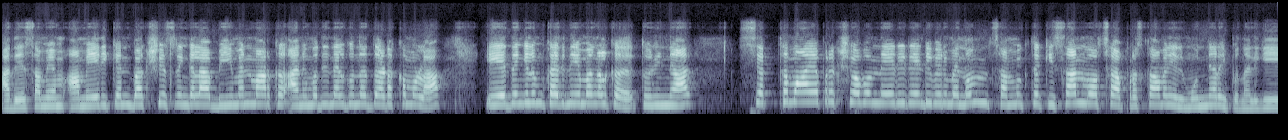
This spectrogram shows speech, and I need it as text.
അതേസമയം അമേരിക്കൻ ഭക്ഷ്യ ശൃംഖല ഭീമന്മാർക്ക് അനുമതി നൽകുന്നതടക്കമുള്ള ഏതെങ്കിലും കരിനിയമങ്ങൾക്ക് തുനിഞ്ഞാൽ ശക്തമായ പ്രക്ഷോഭം നേരിടേണ്ടി വരുമെന്നും സംയുക്ത കിസാൻ മോർച്ച പ്രസ്താവനയിൽ മുന്നറിയിപ്പ് നൽകി.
